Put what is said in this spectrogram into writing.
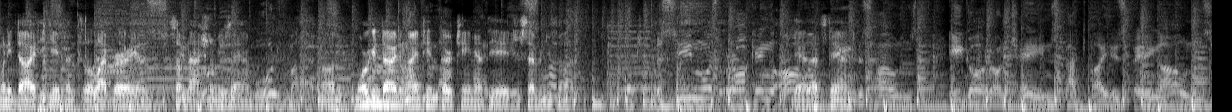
when he died, he gave them to the library and some national museum. Um, Morgan died in 1913 at the age of 75, unfortunately. Yeah, that's baying hounds.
